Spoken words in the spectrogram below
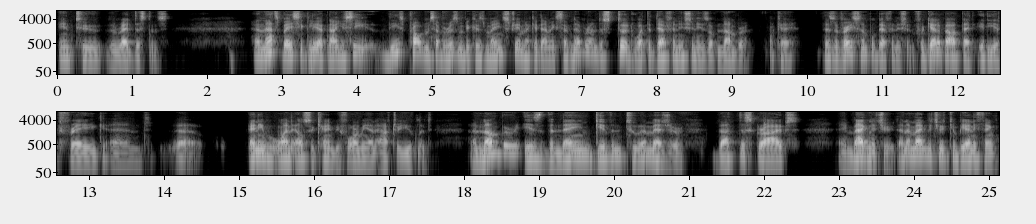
into the red distance. And that's basically it. Now, you see, these problems have arisen because mainstream academics have never understood what the definition is of number. Okay? There's a very simple definition. Forget about that idiot Frege and uh, anyone else who came before me and after Euclid. A number is the name given to a measure that describes a magnitude. And a magnitude can be anything.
